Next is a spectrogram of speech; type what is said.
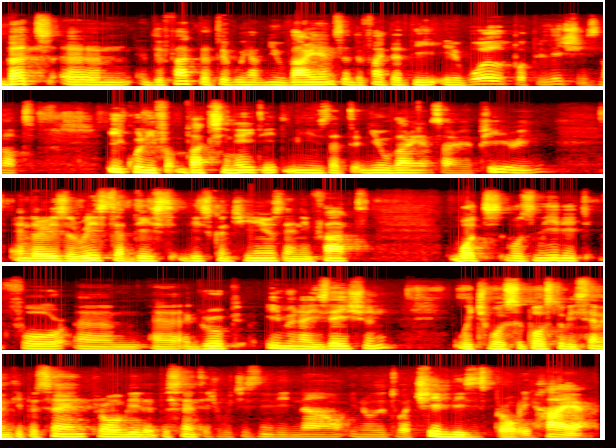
But um, the fact that we have new variants and the fact that the world population is not equally vaccinated means that new variants are appearing. And there is a risk that this this continues. And in fact what was needed for um, a group immunization, which was supposed to be 70%, probably the percentage which is needed now in order to achieve this is probably higher.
